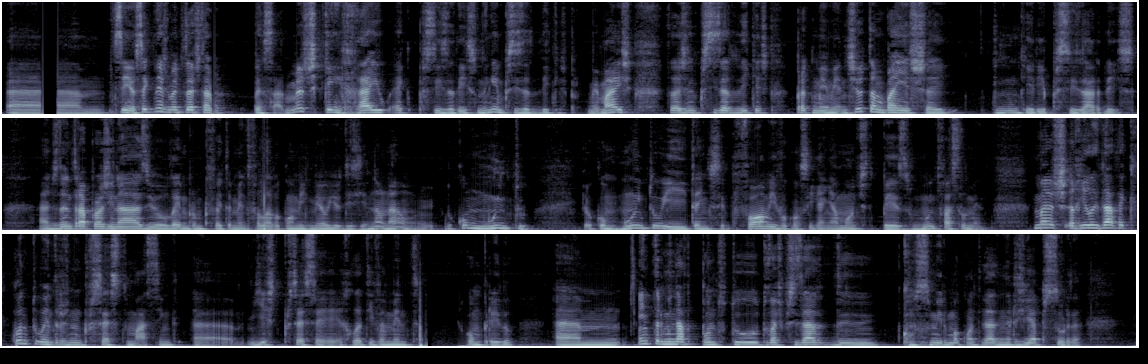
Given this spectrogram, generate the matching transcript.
Uh, um, sim, eu sei que neste momento deve estar pensar, mas quem raio é que precisa disso? Ninguém precisa de dicas para comer mais, toda a gente precisa de dicas para comer menos. Eu também achei que nunca iria precisar disso. Antes de entrar para o ginásio, lembro-me perfeitamente, falava com um amigo meu e eu dizia: Não, não, eu como muito. Eu como muito e tenho sempre fome e vou conseguir ganhar montes de peso muito facilmente. Mas a realidade é que quando tu entras num processo de massing, uh, e este processo é relativamente comprido, um, em determinado ponto tu, tu vais precisar de consumir uma quantidade de energia absurda.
